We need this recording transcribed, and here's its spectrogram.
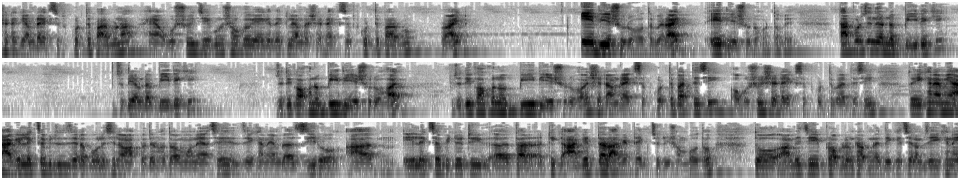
সেটাকে আমরা অ্যাকসেপ্ট করতে পারব না। হ্যাঁ অবশ্যই যে কোনো সংখ্যক এ দেখলে আমরা সেটা অ্যাকসেপ্ট করতে পারব রাইট এ দিয়ে শুরু হতে হবে রাইট এ দিয়ে শুরু হতে হবে। তারপর যদি আমরা বি দেখি যদি আমরা বি দেখি যদি কখনো বি দিয়ে শুরু হয় যদি কখনো বি দিয়ে শুরু হয়, সেটা আমরা অ্যাকসেপ্ট করতে পারতেছি। অবশ্যই সেটা অ্যাকসেপ্ট করতে পারতেছি। তো এখানে আমি আগের লেকচার ভিডিওতে যেটা বলেছিলাম, আপনাদের হয়তো মনে আছে, যেখানে আমরা জিরো আর এই লেকচার ভিডিওটি তার ঠিক আগেরটার আগেরটা অ্যাকচুয়ালি সম্ভবত। তো আমি যে প্রবলেমটা আপনার দেখেছিলাম, যে এখানে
